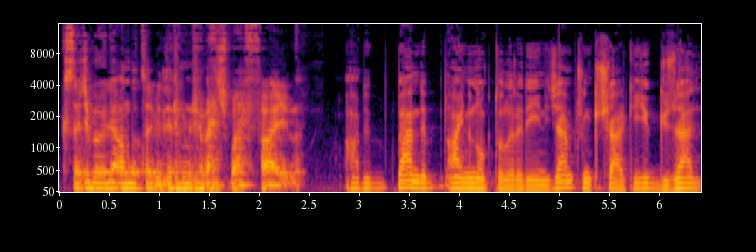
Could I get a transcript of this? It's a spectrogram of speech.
Kısaca böyle anlatabilirim Revenge by Fire'ı. Abi ben de aynı noktalara değineceğim. Çünkü şarkıyı güzel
